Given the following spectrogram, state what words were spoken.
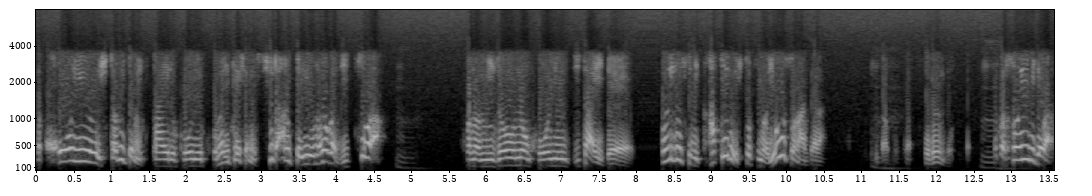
こういう人々に伝えるこういうコミュニケーションの手段というものが実はこの未曾有のこういう事態でウイルスに勝てる一つの要素なんじゃない気がするんですだからそういう意味では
